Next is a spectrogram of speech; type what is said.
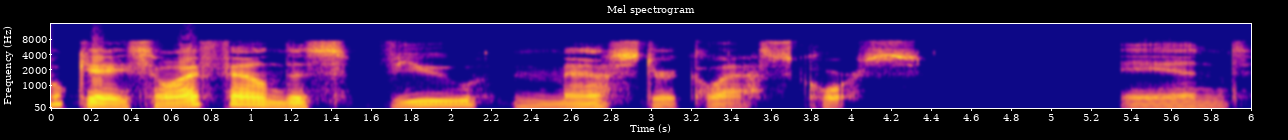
Okay, so I found this Vue Masterclass course, and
